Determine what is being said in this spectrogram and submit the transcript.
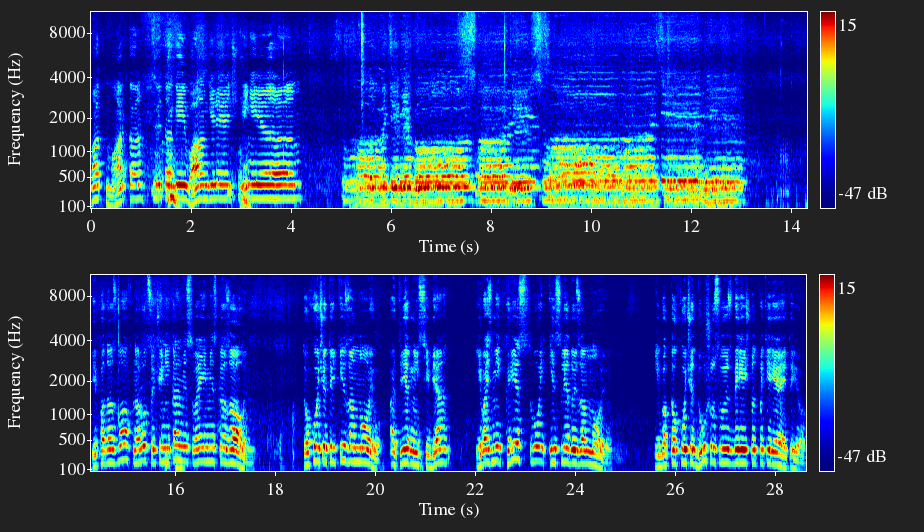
От Марка Святого Евангелия чтение. Слава Тебе, Господи, слава Тебе. И подозвав народ с учениками своими, сказал им, кто хочет идти за мною, отвергни себя и возьми крест свой и следуй за мною. Ибо кто хочет душу свою сберечь, тот потеряет ее.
